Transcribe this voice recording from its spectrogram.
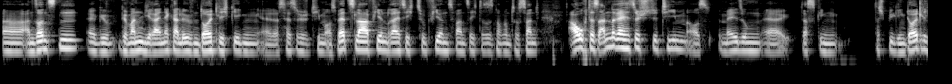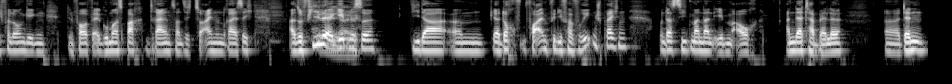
Äh, ansonsten äh, gewannen die Rhein-Neckar-Löwen deutlich gegen äh, das hessische Team aus Wetzlar, 34 zu 24, das ist noch interessant. Auch das andere hessische Team aus Melsungen, äh, das ging das Spiel ging deutlich verloren gegen den VfL Gummersbach, 23 zu 31. Also viele ei, Ergebnisse, ei. die da ähm, ja doch vor allem für die Favoriten sprechen. Und das sieht man dann eben auch an der Tabelle. Äh, denn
